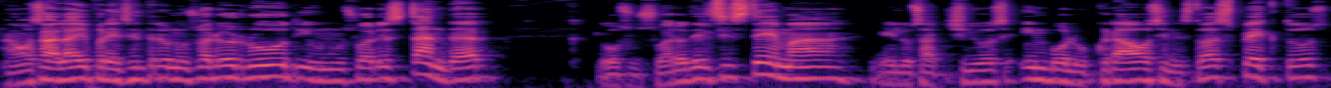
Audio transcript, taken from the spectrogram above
Vamos a ver la diferencia entre un usuario root y un usuario estándar, los usuarios del sistema, eh, los archivos involucrados en estos aspectos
